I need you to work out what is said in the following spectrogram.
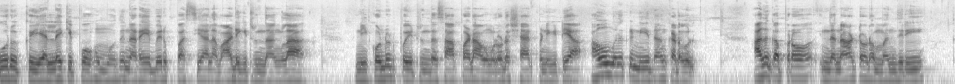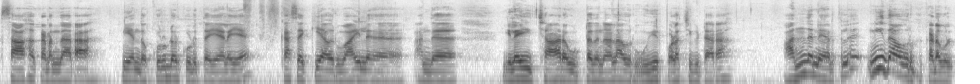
ஊருக்கு எல்லைக்கு போகும்போது நிறைய பேர் பசியால் வாடிக்கிட்டு இருந்தாங்களா? நீ கொண்டுட்டு போயிட்டு இருந்த சாப்பாடை அவங்களோட ஷேர் பண்ணிக்கிட்டியா? அவங்களுக்கு நீ தான் கடவுள். அதுக்கப்புறம் இந்த நாட்டோட மந்திரி சாக கடந்தாரா? நீ அந்த குருடர் கொடுத்த இலையை கசக்கி அவர் வாயில் அந்த இலை சாரை விட்டதுனால அவர் உயிர் பொழைச்சிக்கிட்டாரா? அந்த நேரத்தில் நீ தான் அவருக்கு கடவுள்.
